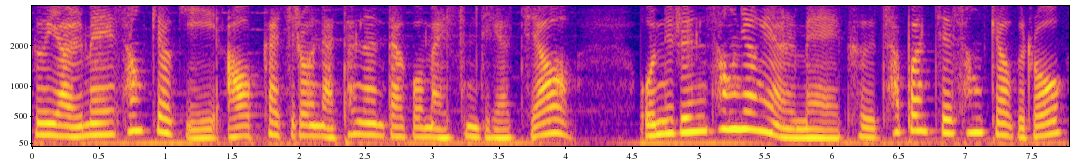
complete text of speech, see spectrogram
그 열매의 성격이 아홉 가지로 나타난다고 말씀드렸죠. 오늘은 성령의 열매 그 첫 번째 성격으로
